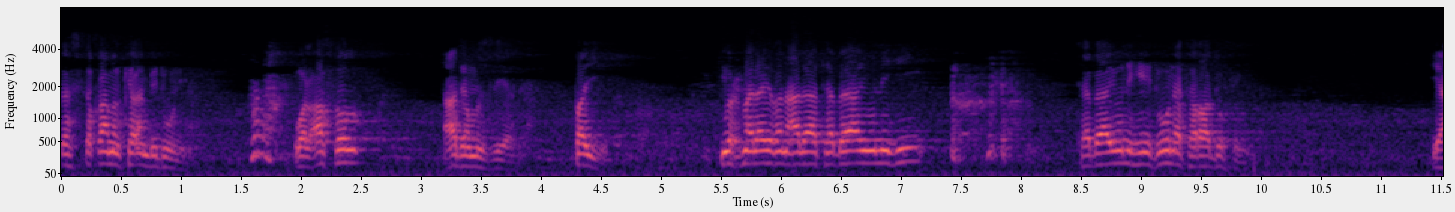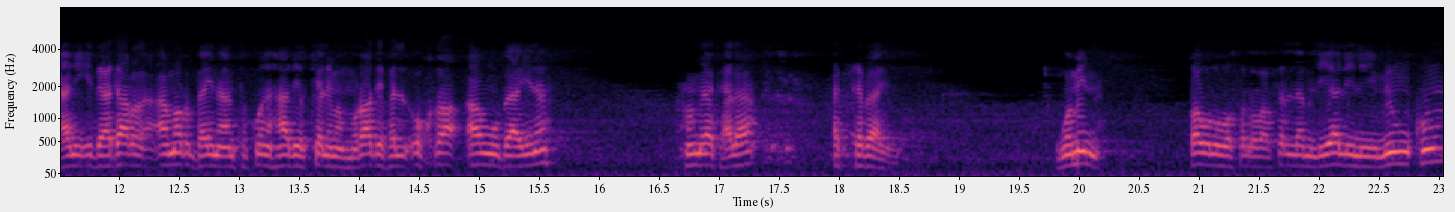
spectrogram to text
لاستقام الكلام بدونها. والأصل عدم الزيادة. طيب. يحمل أيضا على تباينه تباينه دون ترادفه يعني إذا دار الأمر بين أن تكون هذه الكلمة مرادفة للأخرى أو مباينة حملت على التباين. ومنه قوله صلى الله عليه وسلم ليلني منكم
